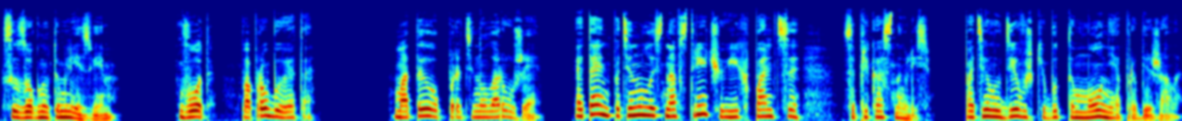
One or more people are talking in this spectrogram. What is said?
с изогнутым лезвием. «Вот, попробуй это». Матео протянул оружие. Этайн потянулась навстречу, и их пальцы соприкоснулись. По телу девушки будто молния пробежала.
